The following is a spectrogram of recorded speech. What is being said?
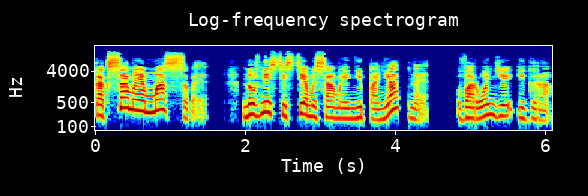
как самое массовое, но вместе с тем и самое непонятное воронья игра.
